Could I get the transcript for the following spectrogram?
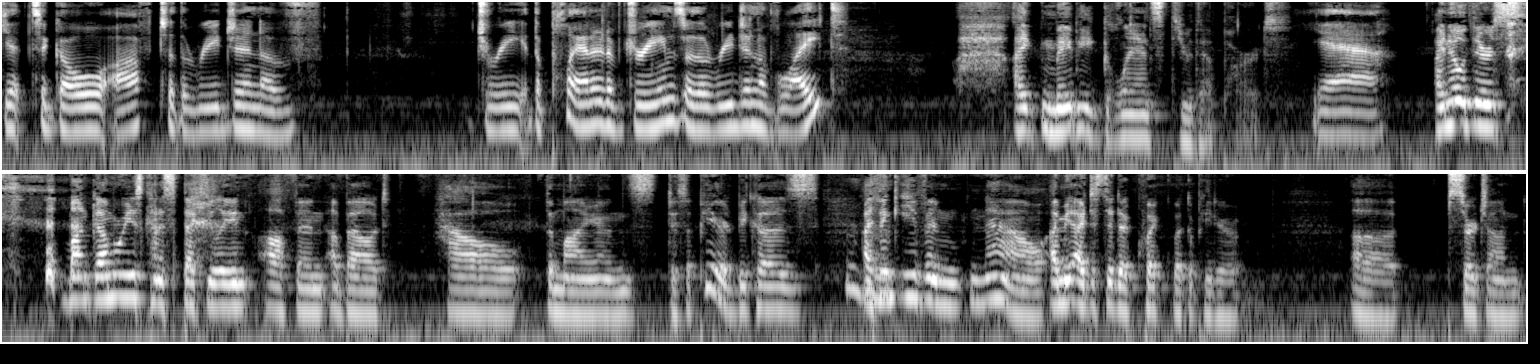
get to go off to the region of dream, the planet of dreams, or the region of light? I maybe glanced through that part. Yeah. I know there's Montgomery is kind of speculating often about how the Mayans disappeared because I think even now, I mean, I just did a quick Wikipedia uh, search on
